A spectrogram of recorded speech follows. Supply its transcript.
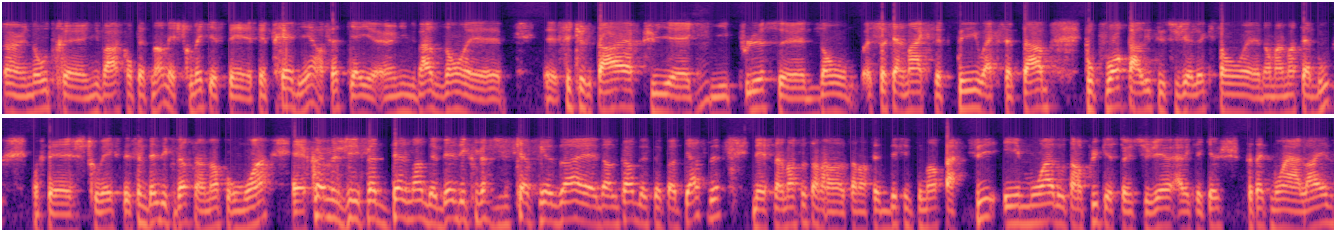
un autre univers complètement. Mais je trouvais que c'était très bien, en fait, qu'il y ait un univers, disons, sécuritaire, puis mm-hmm. qui est plus, disons, socialement accepté ou acceptable pour pouvoir parler de ces sujets-là qui sont normalement tabous. Donc, je trouvais que c'était une belle découverte finalement pour moi. comme j'ai fait tellement de belles découvertes jusqu'à présent dans le cadre de ce podcast, là, mais finalement, ça, ça en, ça fait définitivement partie. Et moi, d'autant plus que c'est un sujet avec lequel je suis peut-être moins à l'aise.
